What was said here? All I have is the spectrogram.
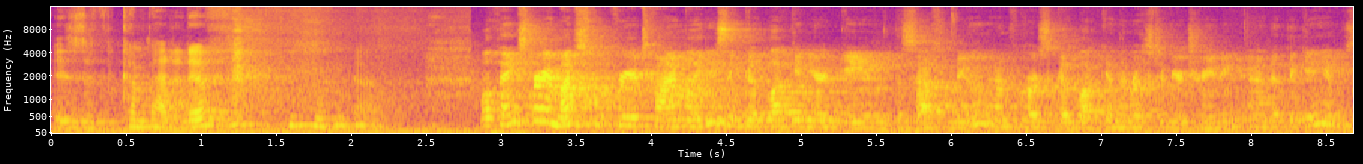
is competitive. Yeah. Well, thanks very much for your time, ladies, and good luck in your game this afternoon. And of course, good luck in the rest of your training and at the games.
